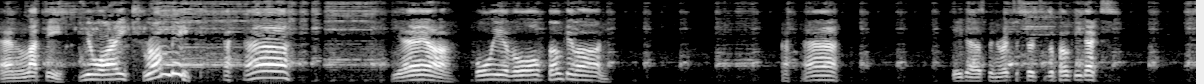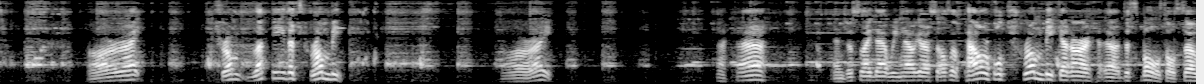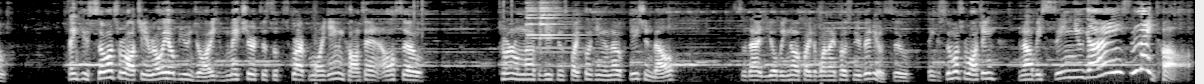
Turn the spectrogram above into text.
And Lefty, you are a Trumbeak! yeah, fully evolved Pokemon. Data has been registered to the Pokédex. Alright. Trum Lefty the Trumbeak. Alright. and just like that, we now get ourselves a powerful Trumbeak at our uh, disposal. So, Thank you so much for watching. Really hope you enjoyed. Make sure to subscribe for more gaming content. And also, turn on notifications by clicking the notification bell so that you'll be notified when I post new videos. So, thank you so much for watching, and I'll be seeing you guys later.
